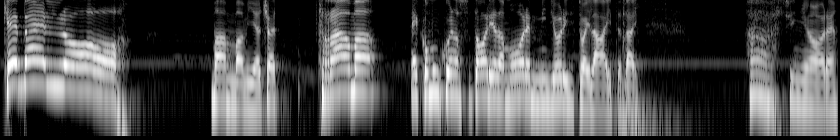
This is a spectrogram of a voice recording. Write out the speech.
Che bello! Mamma mia, cioè... Trama... È comunque una storia d'amore migliore di Twilight, dai. Ah, signore.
